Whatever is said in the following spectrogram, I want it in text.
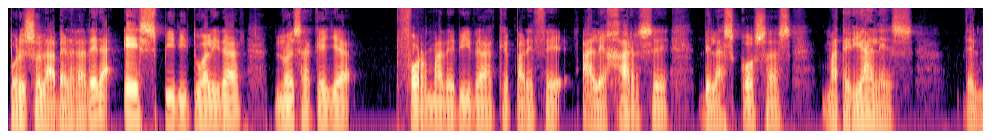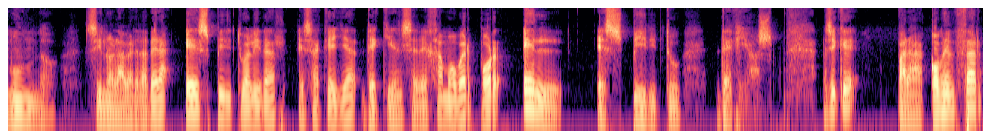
Por eso la verdadera espiritualidad no es aquella forma de vida que parece alejarse de las cosas materiales del mundo, sino la verdadera espiritualidad es aquella de quien se deja mover por el Espíritu de Dios. Así que, para comenzar,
